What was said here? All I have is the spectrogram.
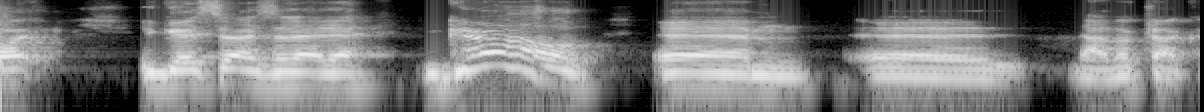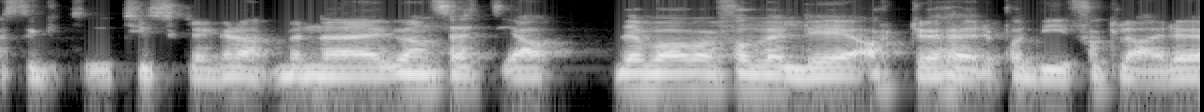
i går, så var jeg sånn derre Girl! Um, uh, nei, nå klarer jeg ikke å snakke tysk lenger, da. Men uh, uansett, ja. Det var i hvert fall veldig artig å høre på de forklare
